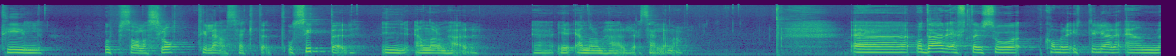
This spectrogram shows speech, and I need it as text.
till Uppsala slott, till länshäktet och sitter i en av de här, eh, i en av de här cellerna. Eh, och därefter så kommer det ytterligare en,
